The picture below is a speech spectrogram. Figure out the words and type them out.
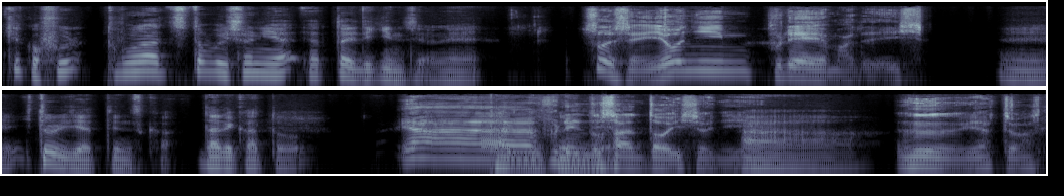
結構ふ友達とも一緒にややったりできるんですよね。そうですね。4人プレイまで一緒。えー一人でやってるんですか？誰かと。いやー、フレンドさんと一緒に、ああ。うん、やってます。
